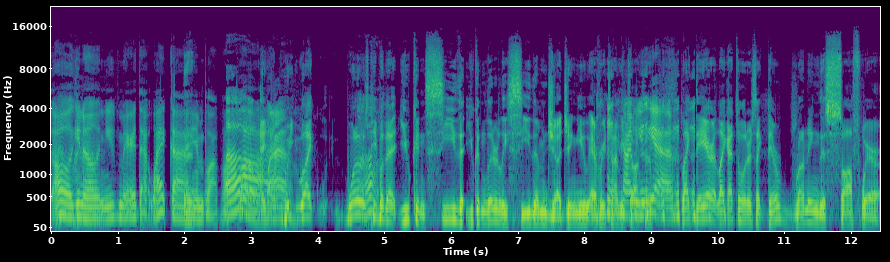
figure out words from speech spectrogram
oh, you know, and you've married that white guy, and blah blah blah. Oh, And wow. we, like one of those oh. people that you can see that you can literally see them judging you every time you talk you- to them. yeah. Like they are, like I told her, it's like they're running this software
